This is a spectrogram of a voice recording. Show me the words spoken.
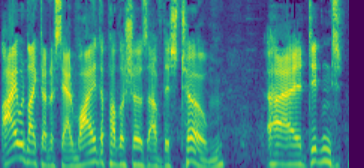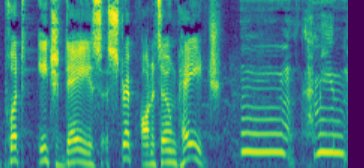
I would like to understand why the publishers of this tome uh, didn't put each day's strip on its own page. I mean,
